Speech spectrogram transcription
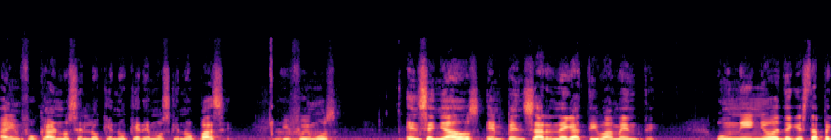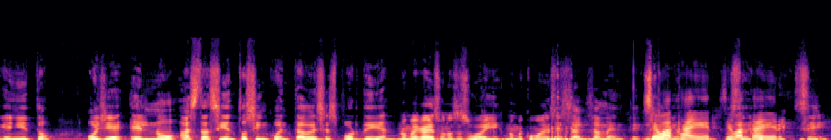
a enfocarnos en lo que no queremos que no pase. Y fuimos enseñados en pensar negativamente. Un niño desde que está pequeñito oye el no hasta 150 veces por día. No me haga eso, no se suba ahí, no me coma eso. Exactamente. Se va a caer, se va a caer. Sí,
